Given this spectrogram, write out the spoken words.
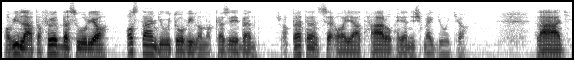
a villát a földbe szúrja, aztán gyújtó villan a kezében, és a petrence alját három helyen is meggyújtja. Lágy,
